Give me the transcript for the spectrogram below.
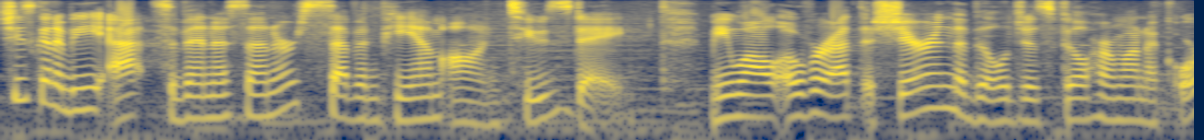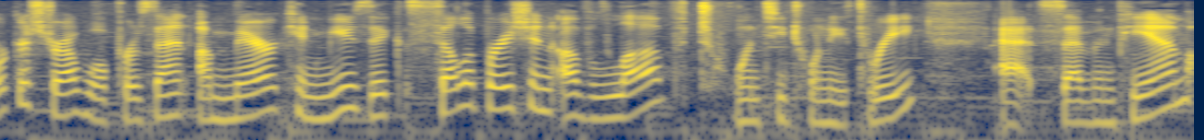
She's going to be at Savannah Center 7 p.m. on Tuesday. Meanwhile, over at the Sharon, the Villages Philharmonic Orchestra will present American Music Celebration of Love 2023 at 7 p.m.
